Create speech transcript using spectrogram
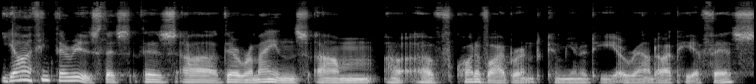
Yeah, I think there is. There's there's uh, there remains um, of quite a vibrant community around IPFS.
